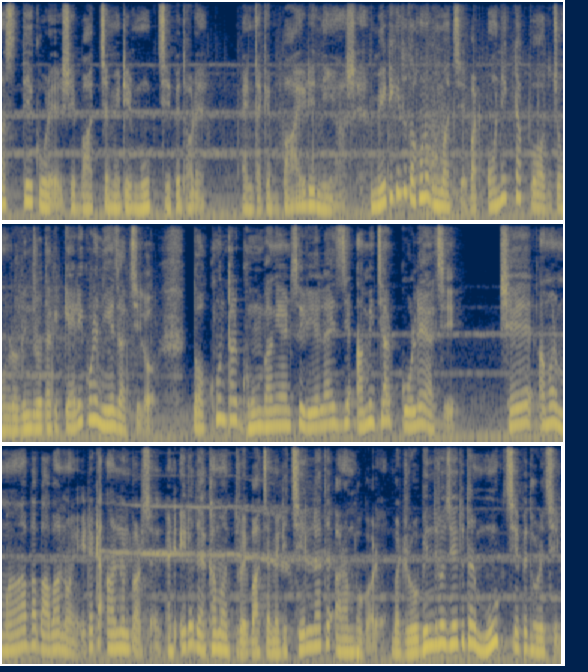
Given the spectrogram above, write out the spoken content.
আস্তে করে সে বাচ্চা মেয়েটির মুখ চেপে ধরে অ্যান্ড তাকে বাইরে নিয়ে আসে। মেয়েটি কিন্তু তখনও ঘুমাচ্ছে বাট অনেকটা পথ যখন রবীন্দ্র তাকে ক্যারি করে নিয়ে যাচ্ছিল, তখন তার ঘুম ভাঙে অ্যান্ড সে রিয়েলাইজ যে আমি যার কোলে আছি, সে আমার মা বা বাবা নয়, এটা একটা আননোন পার্সন অ্যান্ড এটা দেখা মাত্রই বাচ্চা মেয়েটি চেল্লাতে আরম্ভ করে। বাট রবীন্দ্র যেহেতু তার মুখ চেপে ধরেছিল,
